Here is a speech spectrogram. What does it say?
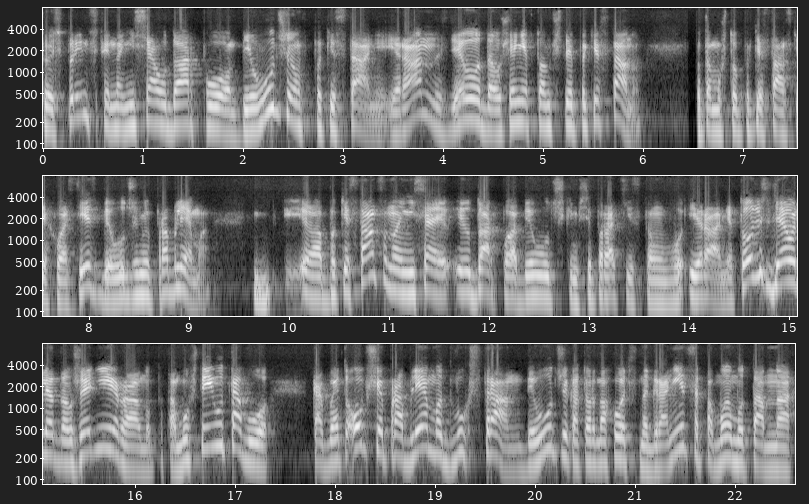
То есть, в принципе, нанеся удар по Белуджам в Пакистане, Иран сделал одолжение в том числе и Пакистану потому что у пакистанских властей с белуджами проблема. А, пакистанцы, нанеся удар по белуджским сепаратистам в Иране, тоже сделали одолжение Ирану, потому что и у того как бы это общая проблема двух стран. Белуджи, который находится на границе, по-моему, там на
